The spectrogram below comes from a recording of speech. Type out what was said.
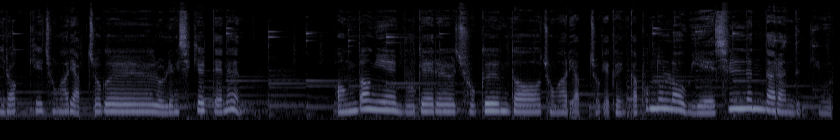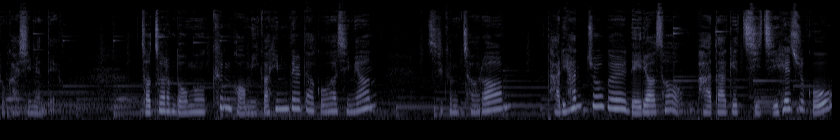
이렇게 종아리 앞쪽을 롤링 시킬 때는 엉덩이의 무게를 조금 더 종아리 앞쪽에 그러니까 폼롤러 위에 실른다라는 느낌으로 가시면 돼요. 저처럼 너무 큰 범위가 힘들다고 하시면 지금처럼 다리 한쪽을 내려서 바닥에 지지해주고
